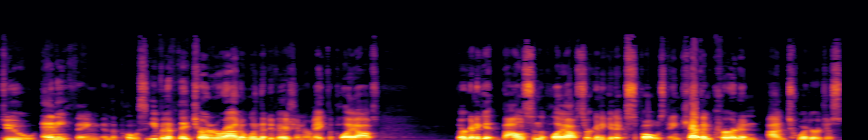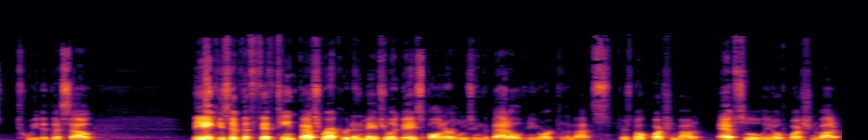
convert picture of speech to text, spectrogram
do anything in the post. Even if they turn it around and win the division or make the playoffs, they're going to get bounced in the playoffs. They're going to get exposed. And Kevin Kernan on Twitter just tweeted this out. The Yankees have the 15th best record in Major League Baseball and are losing the Battle of New York to the Mets. There's no question about it. Absolutely no question about it.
